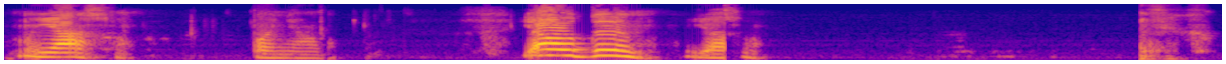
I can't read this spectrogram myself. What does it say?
Ну ясно. Понятно. Я один, ясно. Нафиг.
